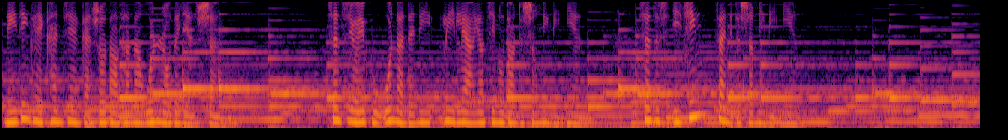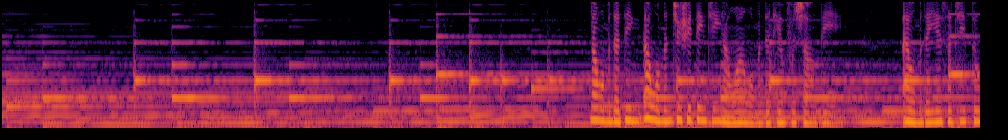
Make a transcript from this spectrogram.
你一定可以看见、感受到他那温柔的眼神，甚至有一股温暖的力力量要进入到你的生命里面，甚至是已经在你的生命里面。们的定，让我们继续定睛仰望我们的天父上帝，爱我们的耶稣基督。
